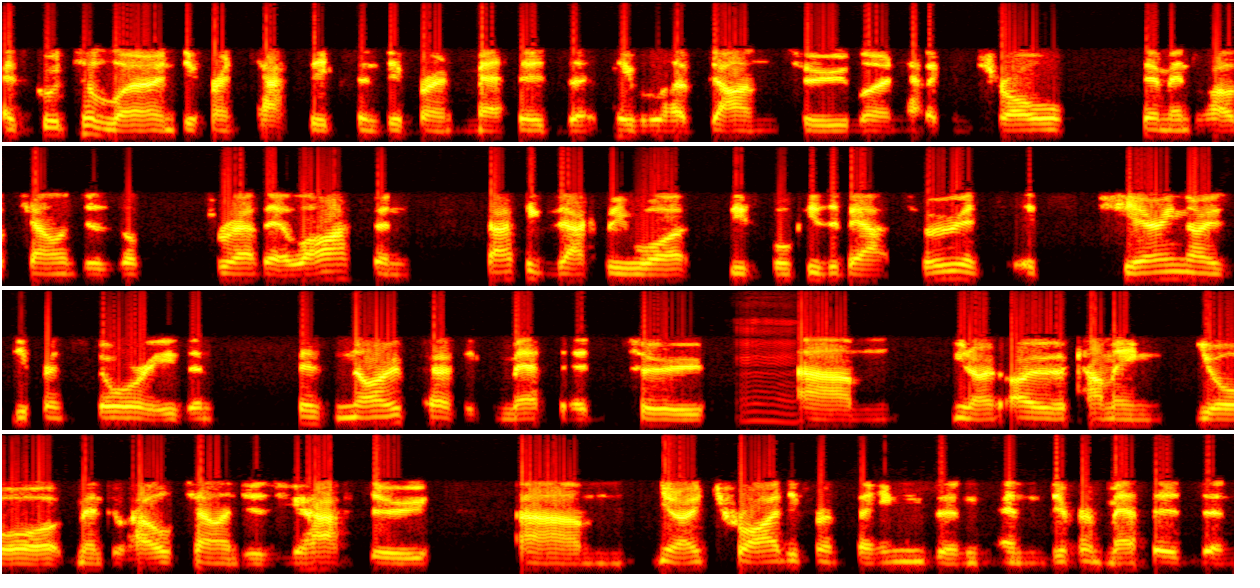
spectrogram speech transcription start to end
It's good to learn different tactics and different methods that people have done to learn how to control their mental health challenges throughout their life. And that's exactly what this book is about too. It's, it's sharing those different stories, and there's no perfect method to, mm. um, you know, overcoming your mental health challenges. You have to, um, you know, try different things and, and different methods, and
